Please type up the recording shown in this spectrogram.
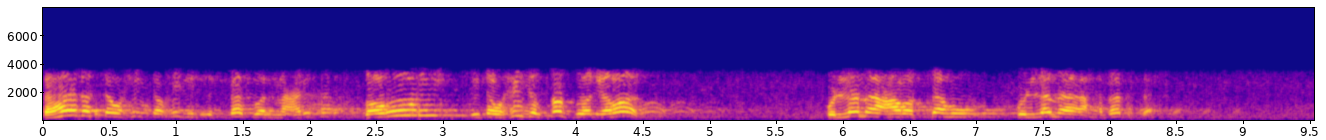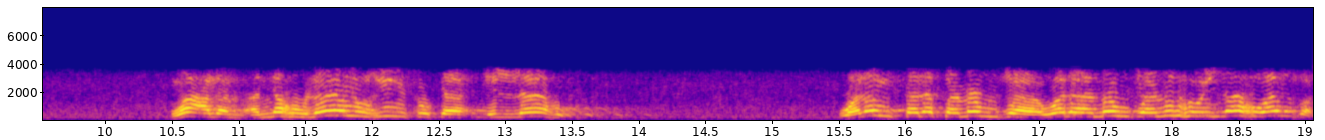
فهذا التوحيد توحيد الإثبات والمعرفة ضروري لتوحيد القصد والإرادة. كلما عرفته كلما أحببته. واعلم أنه لا يغيثك إلا هو. وليس لك منجى ولا منجى منه إلا هو أيضا.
